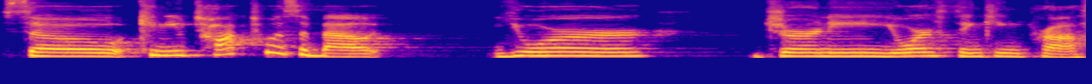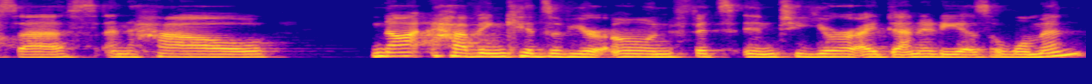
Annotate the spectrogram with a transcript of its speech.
So can you talk to us about your journey your thinking process and how not having kids of your own fits into your identity as a woman?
